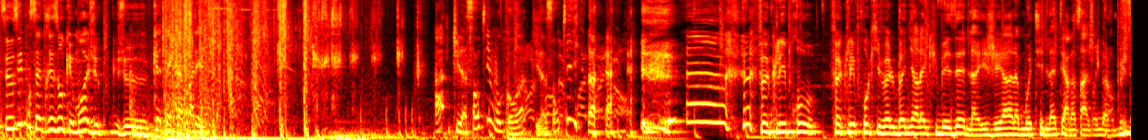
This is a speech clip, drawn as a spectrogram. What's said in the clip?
C'est aussi pour cette raison que moi, je, je cut avec la palette. Ah, tu l'as senti, mon con, hein? Tu l'as senti? Fuck les pros. Fuck les pros qui veulent bannir la QBZ, la EGA, la moitié de la Terre. Là, ça, je rigole. En plus,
